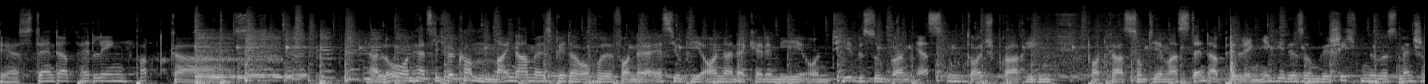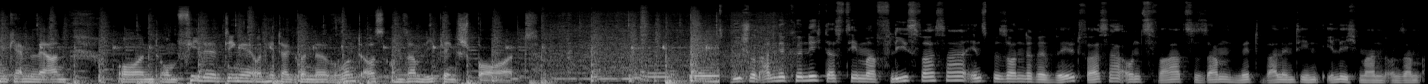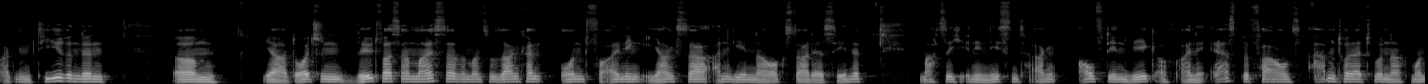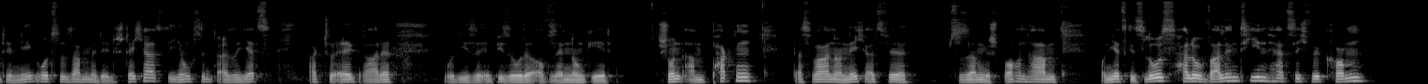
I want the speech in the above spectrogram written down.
Der Stand-Up Paddling Podcast. Hallo und herzlich willkommen. Mein Name ist Peter Rochel von der SUP Online Academy und hier bist du beim ersten deutschsprachigen Podcast zum Thema Stand-Up Paddling. Hier geht es um Geschichten über das Menschen kennenlernen und um viele Dinge und Hintergründe rund aus unserem Lieblingssport. Wie schon angekündigt, das Thema Fließwasser, insbesondere Wildwasser, und zwar zusammen mit Valentin Illichmann, unserem amtierenden ähm, ja, deutschen Wildwassermeister, wenn man so sagen kann, und vor allen Dingen Youngster, angehender Rockstar der Szene, macht sich in den nächsten Tagen auf den Weg auf eine Erstbefahrungsabenteuertour nach Montenegro zusammen mit den Stechers. Die Jungs sind also jetzt aktuell gerade, wo diese Episode auf Sendung geht, schon am Packen. Das war noch nicht, als wir zusammen gesprochen haben. Und jetzt geht's los. Hallo Valentin, herzlich willkommen.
